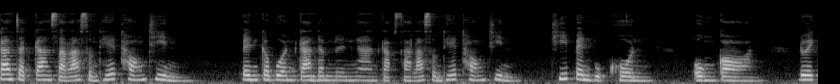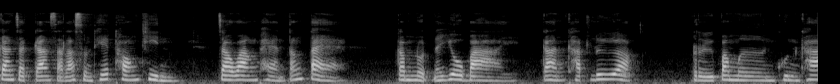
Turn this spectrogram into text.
การจัดการสารสนเทศท้องถิ่น เป็นกระบวนการดำเนินงานกับสารสนเทศท้องถิ่น ที่เป็นบุคคล องค์กร โดยการจัดการสารสนเทศท้องถิ่น จะวางแผนตั้งแต่กำหนดนโยบาย การคัดเลือก หรือประเมินคุณค่า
